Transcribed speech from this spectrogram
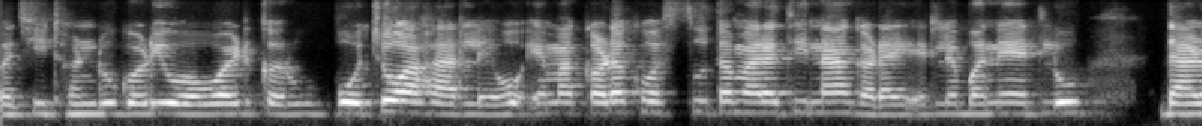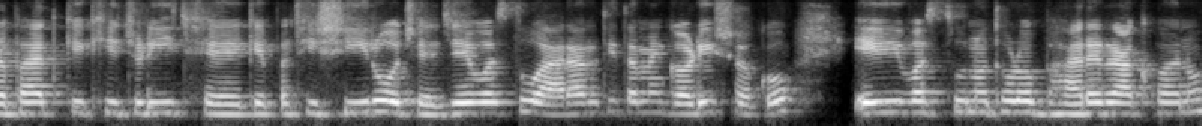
પછી ઠંડુ ગળ્યું અવોઇડ કરવું, પોચો આહાર લેવો. એમાં કડક વસ્તુ તમારાથી ના ગળાય, એટલે બને એટલું દાળ ભાત કે ખીચડી છે કે પછી શીરો છે, જે વસ્તુ આરામથી તમે ગળી શકો, એવી વસ્તુનો થોડો ભાર રાખવાનો.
